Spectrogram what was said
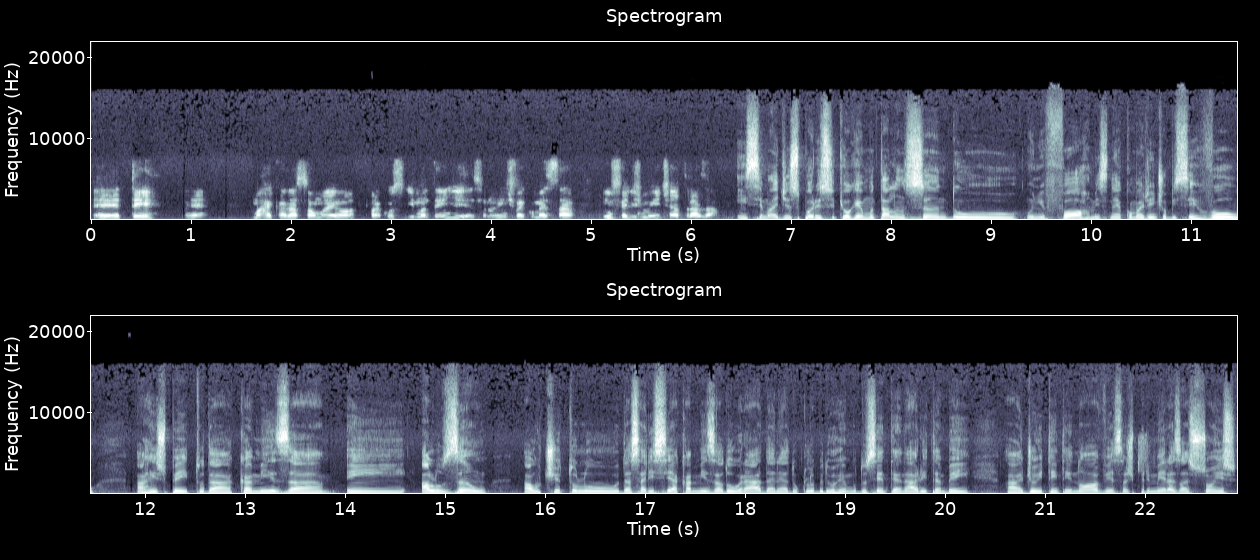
é, ter né, uma arrecadação maior para conseguir manter em dia, senão a gente vai começar, infelizmente, a atrasar. Em cima disso, por isso que o Remo está lançando uniformes, né, como a gente observou a respeito da camisa em alusão ao título da Série C, a camisa dourada né, do Clube do Remo do Centenário e também a de 89, essas primeiras ações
